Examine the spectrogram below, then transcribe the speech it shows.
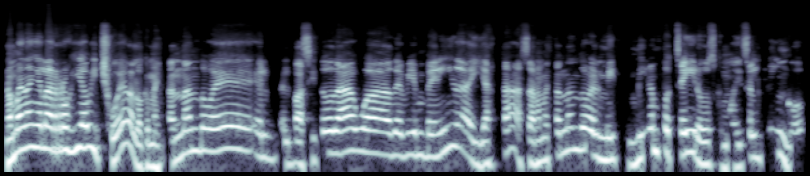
no me dan el arroz y habichuela, lo que me están dando es el, vasito de agua de bienvenida y ya está, o sea, no me están dando el meat, and potatoes, como dice el gringo,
